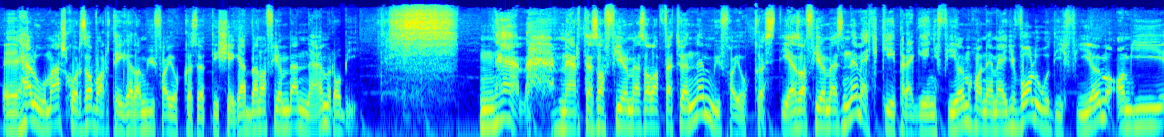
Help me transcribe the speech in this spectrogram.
hello, máskor zavar téged a műfajok közöttiség. Ebben a filmben nem, Robi? Nem, mert ez a film ez alapvetően nem műfajok közti. Ez a film ez nem egy képregényfilm, hanem egy valódi film, ami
